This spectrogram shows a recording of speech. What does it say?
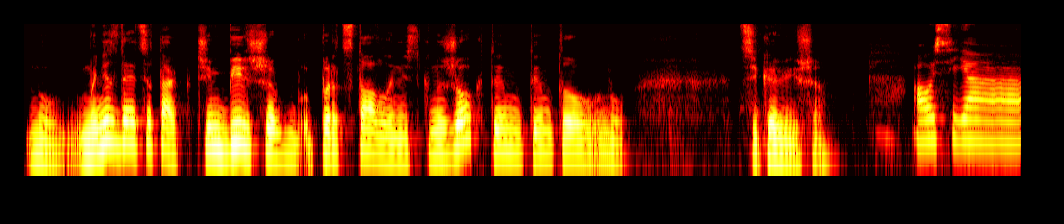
Ну, мені здається, так. Чим більше представленість книжок, тим, тим то ну, цікавіше. А ось я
